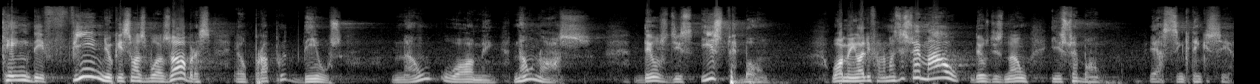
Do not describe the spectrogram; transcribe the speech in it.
quem define o que são as boas obras é o próprio Deus, não o homem, não nós. Deus diz: Isto é bom. O homem olha e fala: Mas isso é mal. Deus diz: Não, isso é bom. É assim que tem que ser.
